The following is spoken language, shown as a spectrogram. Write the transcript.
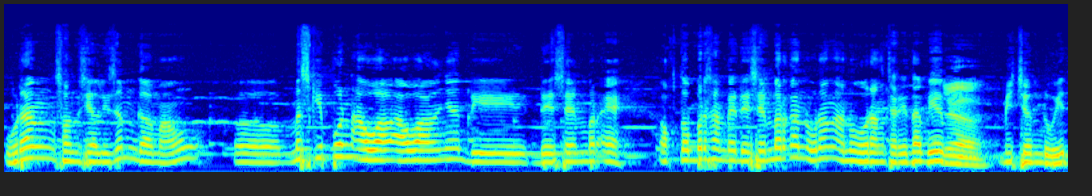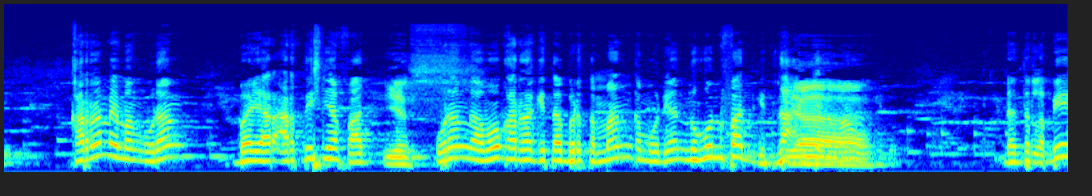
orang sosialism nggak mau eh, meskipun awal-awalnya di Desember eh Oktober sampai Desember kan orang anu orang cerita biar Ya, micen duit. Karena memang orang bayar artisnya Fad. Yes. orang nggak mau karena kita berteman kemudian nuhun Fad gitu. Nah, nggak mau gitu. dan terlebih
